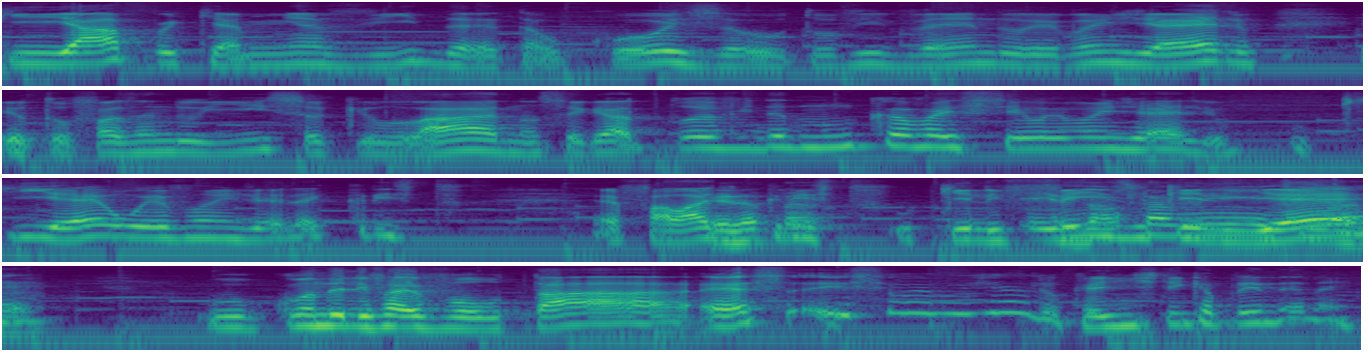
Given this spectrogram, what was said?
que ah, porque a minha vida é tal coisa, eu tô vivendo o evangelho, eu tô fazendo isso, aquilo lá, não sei o que, a tua vida nunca vai ser o evangelho. O que é o evangelho é Cristo. É falar de Cristo, o que ele fez, Exatamente, o que ele é, o, quando ele vai voltar, essa, esse é o evangelho, que a gente tem que aprender, né?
